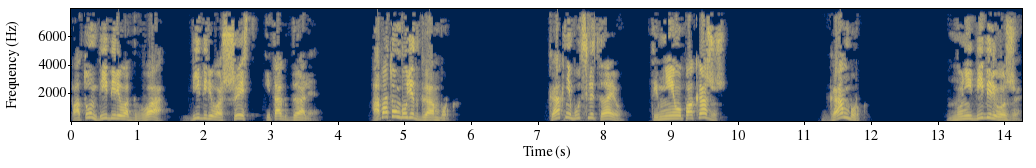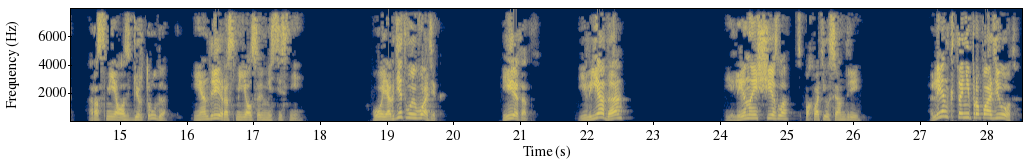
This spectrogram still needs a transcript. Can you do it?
потом Биберева 2, Биберева 6 и так далее. А потом будет Гамбург. Как-нибудь слетаю. Ты мне его покажешь? Гамбург? Ну не Биберева же, рассмеялась Гертруда, и Андрей рассмеялся вместе с ней. Ой, а где твой Вадик? И этот? Илья, да? Елена исчезла, спохватился Андрей. Ленка-то не пропадет.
